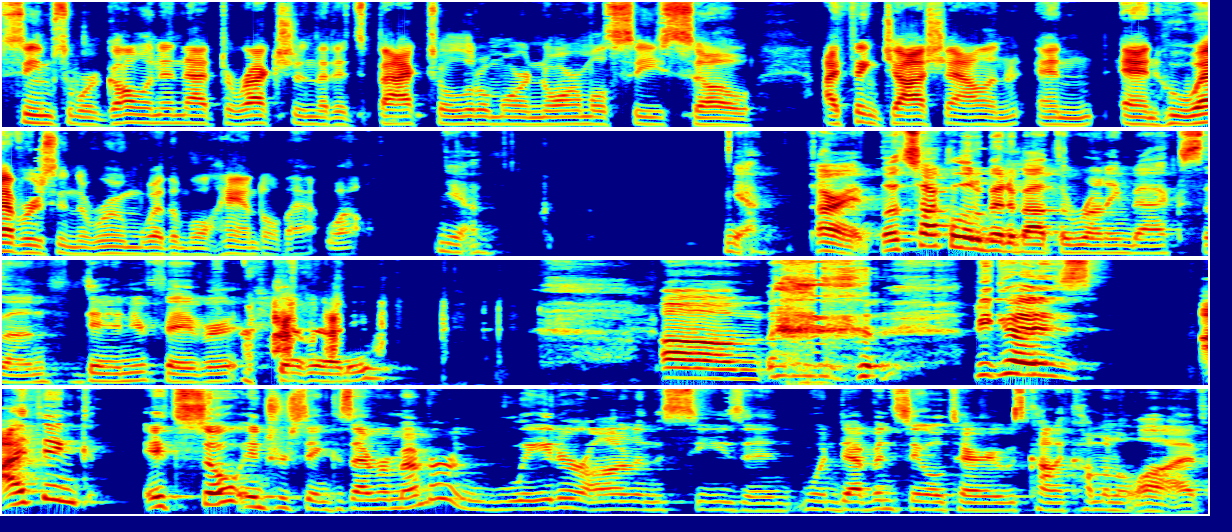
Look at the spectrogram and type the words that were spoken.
seems we're going in that direction that it's back to a little more normalcy. So I think Josh Allen and and whoever's in the room with him will handle that well. Yeah, yeah. All right. Let's talk a little bit about the running backs then. Dan, your favorite. Get ready. um, because I think it's so interesting because I remember later on in the season when Devin Singletary was kind of coming alive.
